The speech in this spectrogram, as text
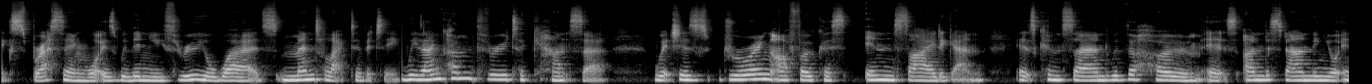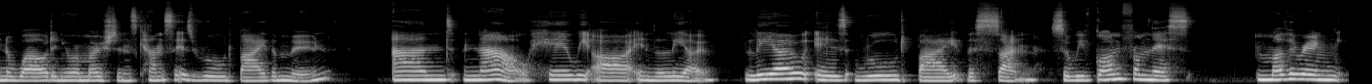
expressing what is within you through your words, mental activity. We then come through to Cancer, which is drawing our focus inside again. It's concerned with the home, it's understanding your inner world and your emotions. Cancer is ruled by the moon. And now, here we are in Leo. Leo is ruled by the sun. So we've gone from this mothering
